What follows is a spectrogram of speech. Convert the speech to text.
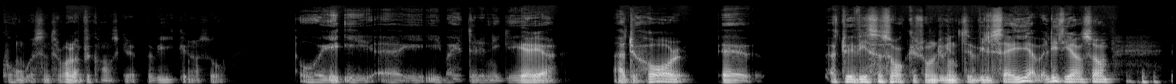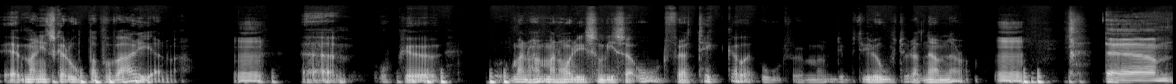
Kongo, Centralafrikanska republiken och så. Och i, i, eh, i, vad heter det, Nigeria. Att du har eh, att du är vissa saker som du inte vill säga. Lite grann som eh, man inte ska ropa på vargen. Va? Mm. Eh, och eh, och man, har- man har liksom vissa ord för att täcka ord, för det betyder otur att nämna dem. Mm. Eh,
